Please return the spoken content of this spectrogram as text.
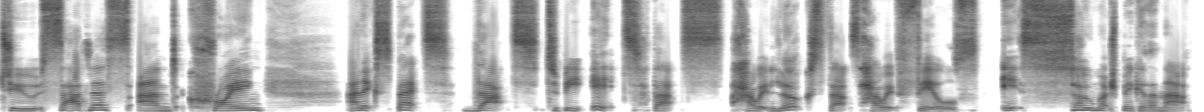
to sadness and crying and expect that to be it. That's how it looks. That's how it feels. It's so much bigger than that.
